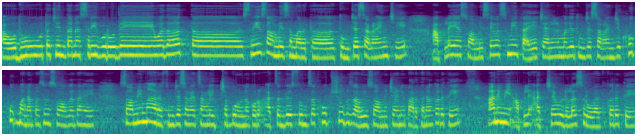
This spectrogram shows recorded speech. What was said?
अवधूत चिंतन श्री गुरुदेव दत्त श्री स्वामी समर्थ तुमच्या सगळ्यांचे आपल्या या स्वामी सेवा स्मिता या चॅनलमध्ये तुमच्या सगळ्यांचे खूप खूप मनापासून स्वागत आहे. स्वामी महाराज तुमच्या सगळ्या चांगल्या इच्छा पूर्ण करू आजचा दिवस तुमचा खूप शुभ जावी. स्वामीचरणी प्रार्थना करते आणि मी आपल्या आजच्या व्हिडिओला सुरुवात करते.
